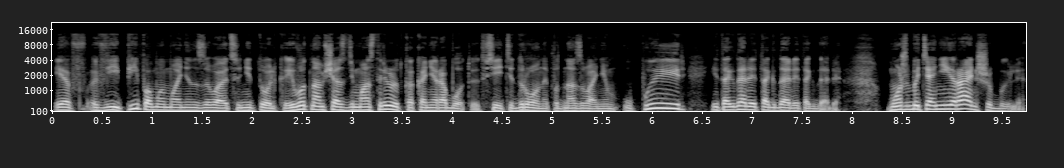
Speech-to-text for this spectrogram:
FVP, по-моему, они называются не только. И вот нам сейчас демонстрируют, как они работают. Все эти дроны под названием «Упырь» и так далее, и так далее, и так далее. Может быть, они и раньше были,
